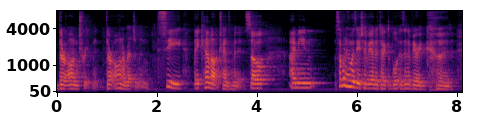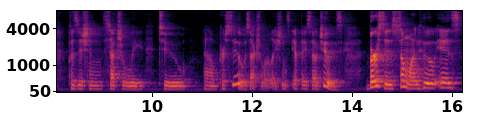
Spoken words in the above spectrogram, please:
they're on treatment, they're on a regimen. C, they cannot transmit it. So, I mean, someone who is HIV undetectable is in a very good position sexually to um, pursue sexual relations if they so choose versus someone who is,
